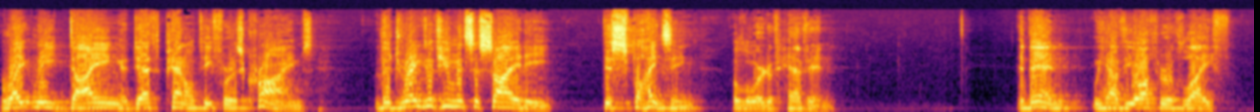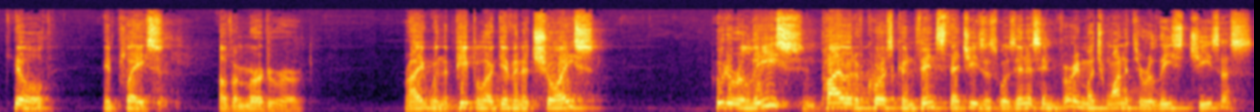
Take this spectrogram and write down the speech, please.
rightly dying a death penalty for his crimes, the dregs of human society despising the Lord of heaven. And then we have the author of life killed in place of a murderer. right? When the people are given a choice who to release. And Pilate, of course, convinced that Jesus was innocent, very much wanted to release Jesus.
